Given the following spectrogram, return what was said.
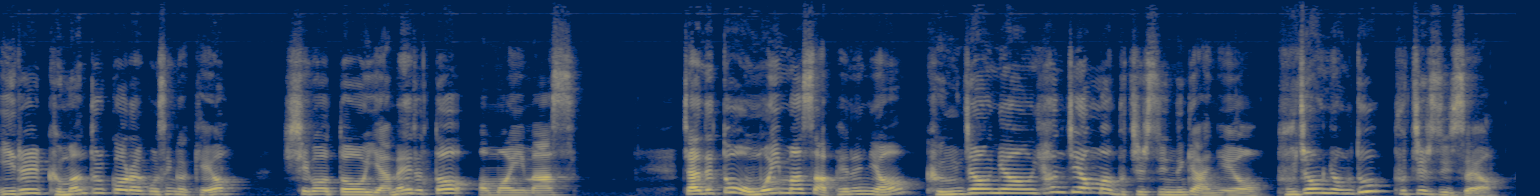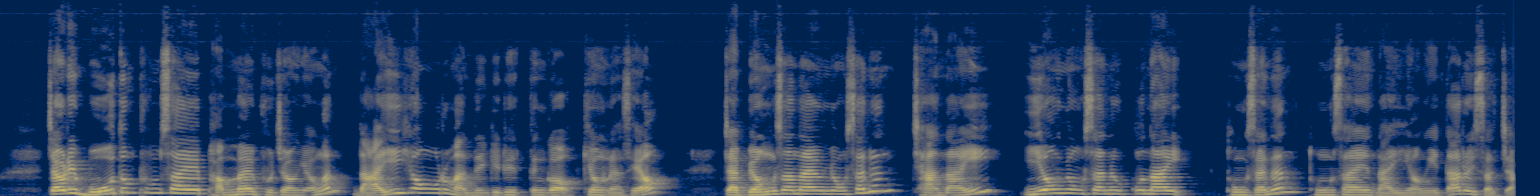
일을 그만둘 거라고 생각해요. 시고또 야메르 또 어머이마스. 자, 근데 또 어머이마스 앞에는요. 긍정형, 현재형만 붙일 수 있는 게 아니에요. 부정형도 붙일 수 있어요. 자, 우리 모든 품사의 반말 부정형은 나이형으로 만들기로 했던 거 기억나세요? 자, 명사 나용용사는 자나이, 이형용사는 꾸나이, 동사는 동사의 나이형이 따로 있었죠.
